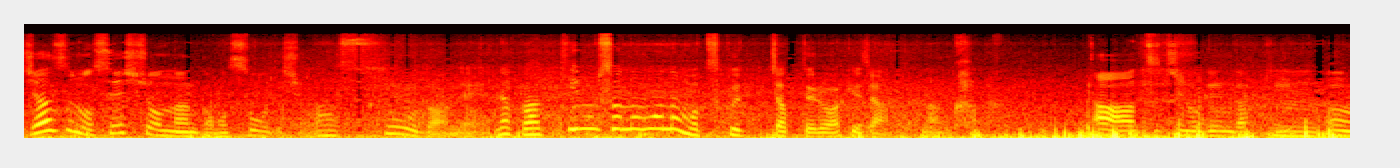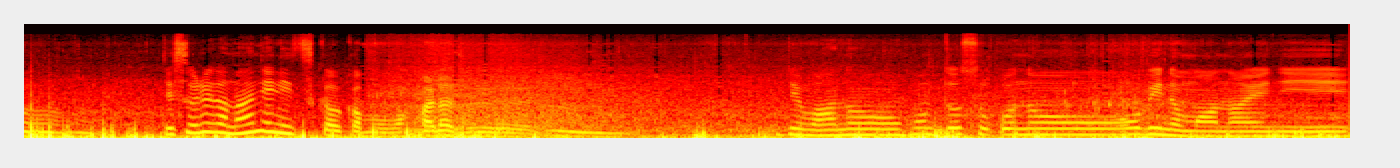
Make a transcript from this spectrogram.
ジャズのセッションなんかもそうでしょ。あそうだね。なんか楽器そのものも作っちゃってるわけじゃん。なんか。ああ土の弦楽器。ううんんうんうん。でそれが何に使うかも分からずでもあの本当そこの帯のまなえに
